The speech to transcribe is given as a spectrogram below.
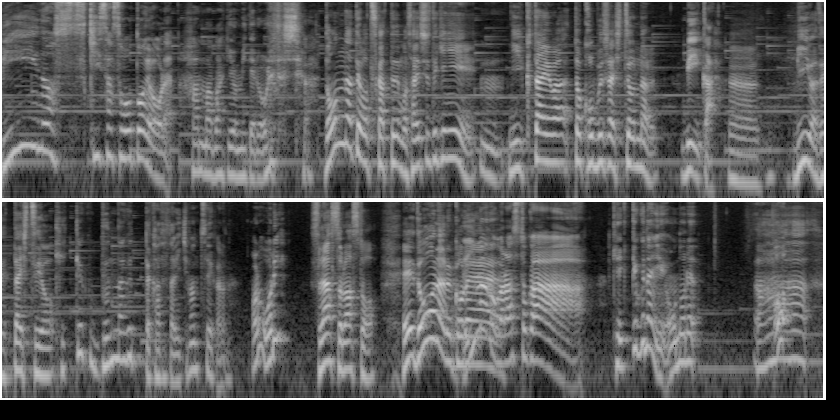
B の好きさ相当よ俺。ハンマーバキを見てる俺としては。どんな手を使ってでも最終的にうん。肉体はと拳は必要になる B か。うん。B は絶対必要。結局ぶん殴って勝てたら一番強いからな。あれ？終わり？ラストラスト。えどうなるこれ？今のがラストか。結局何？己。あー。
